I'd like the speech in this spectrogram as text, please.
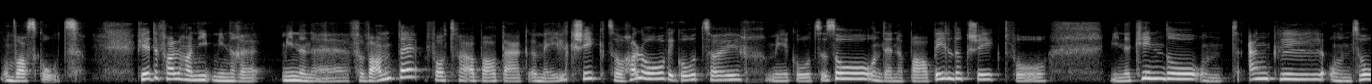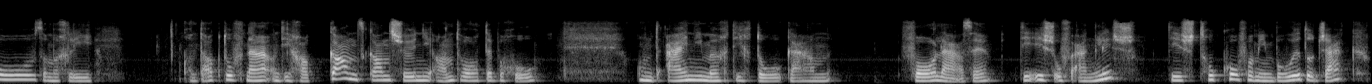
um was geht's? Auf jeden Fall habe ich meiner meinen äh, Verwandten vor ein paar Tagen eine Mail geschickt, so «Hallo, wie geht's euch? Mir geht's so» und dann ein paar Bilder geschickt von meinen Kindern und Enkel und so, so ein bisschen Kontakt aufnehmen und ich habe ganz, ganz schöne Antworten bekommen und eine möchte ich hier gerne vorlesen. Die ist auf Englisch, die ist zurückgekommen von meinem Bruder Jack,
